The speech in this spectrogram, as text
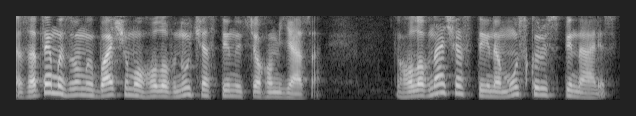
Зате ми з вами бачимо головну частину цього м'яза. Головна частина мускулюс спіналіс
